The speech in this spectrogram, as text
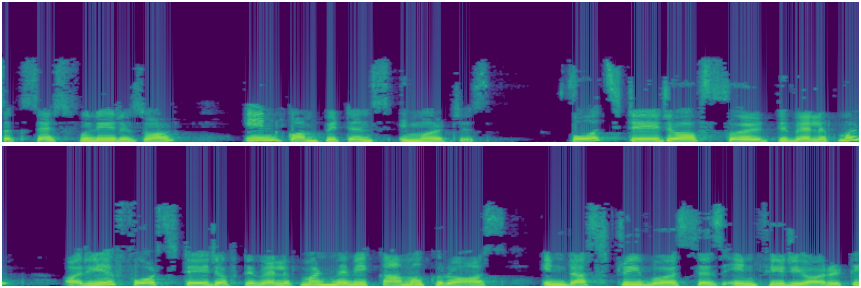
successfully resolve incompetence emerges fourth stage of development اور یہ فورتھ اسٹیج آف ڈیولپمنٹ میں we come across industry versus inferiority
